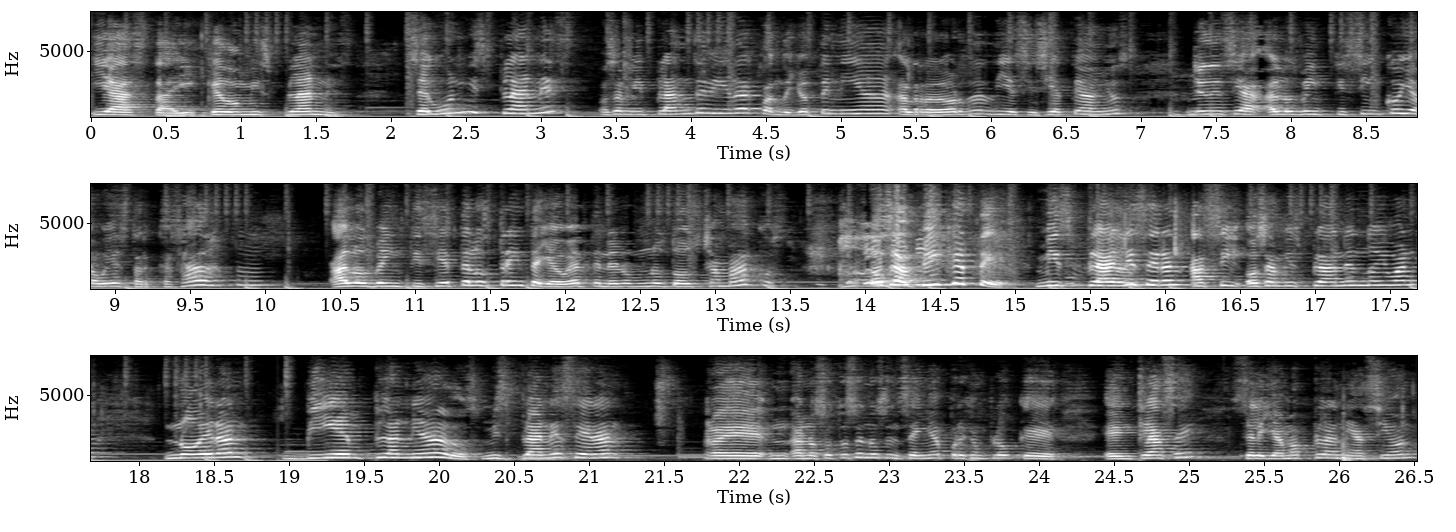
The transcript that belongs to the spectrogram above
Y hasta ahí quedó mis planes. Según mis planes, o sea, mi plan de vida, cuando yo tenía alrededor de 17 años, yo decía, a los 25 ya voy a estar casada. A los 27, a los 30 ya voy a tener unos dos chamacos. O sea, fíjate, mis planes eran así. O sea, mis planes no iban, no eran bien planeados. Mis planes eran, eh, a nosotros se nos enseña, por ejemplo, que en clase se le llama planeación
